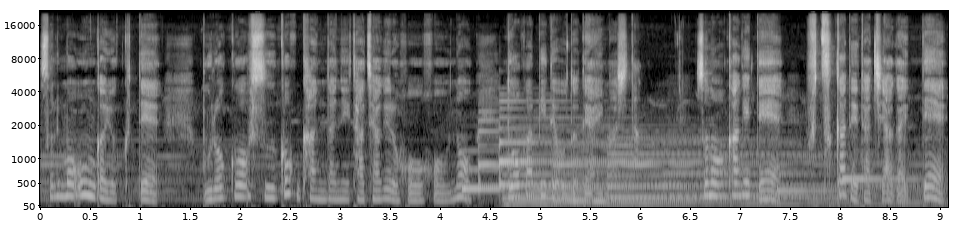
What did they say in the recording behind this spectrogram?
それも運が良くてブログをすごく簡単に立ち上げる方法の動画ビデオと出会いました。そのおかげで2日で立ち上がって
